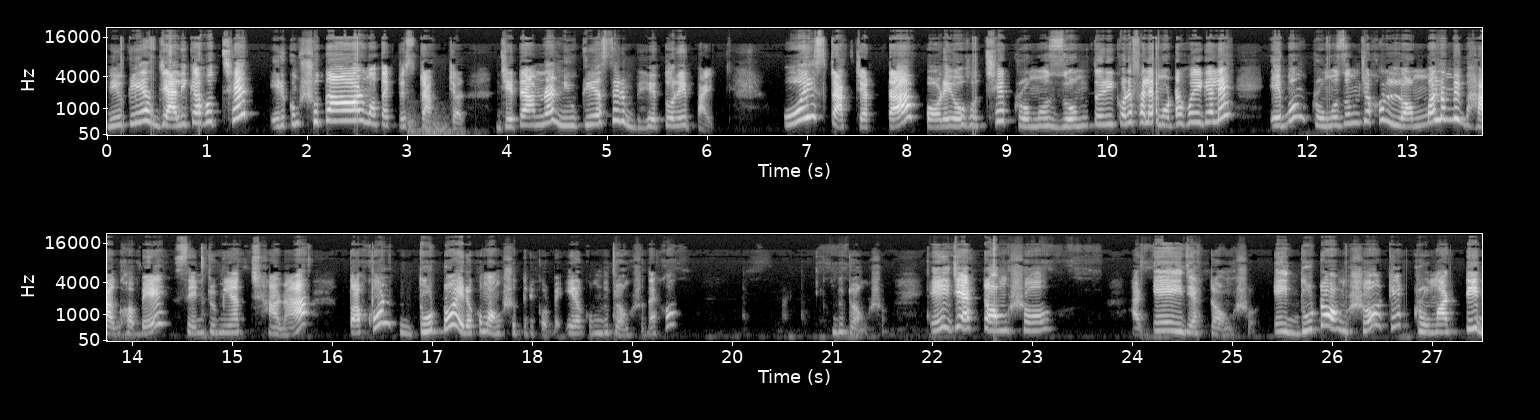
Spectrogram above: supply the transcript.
নিউক্লিয়াস জালিকা হচ্ছে এরকম সুতার মতো একটা স্ট্রাকচার যেটা আমরা নিউক্লিয়াসের ভেতরে পাই। ওই স্ট্রাকচারটা পরেও হচ্ছে ক্রোমোজোম তৈরি করে ফেলে, মোটা হয়ে গেলে এবং ক্রোমোজোম যখন লম্বালম্বি ভাগ হবে সেন্টোমিয়ার ছাড়া, তখন দুটো এরকম অংশ তৈরি করবে। এরকম দুটো অংশ, দেখো। দুটো অংশ। এই যে একটা অংশ আর এই যে একটা অংশ, এই দুটো অংশকে ক্রোমাটিড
